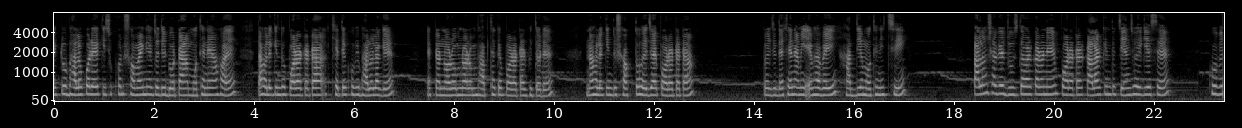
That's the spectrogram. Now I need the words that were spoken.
একটু ভালো করে কিছুক্ষণ সময় নিয়ে যদি ডোটা মথে নেওয়া হয়, তাহলে কিন্তু পরোটাটা খেতে খুবই ভালো লাগে। একটা নরম নরম ভাব থাকে পরোটার ভিতরে। না হলে কিন্তু শক্ত হয়ে যায় পরোটাটা। তো এই যে দেখেন, আমি এভাবেই হাত দিয়ে মথে নিচ্ছি। পালং শাকের জুস দেওয়ার কারণে পরাটার কালার কিন্তু চেঞ্জ হয়ে গিয়েছে। খুবই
